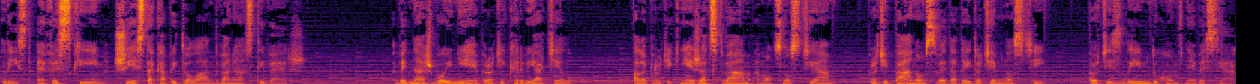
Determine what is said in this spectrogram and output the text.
List Efeským, 6. kapitola, 12. verš. Veď náš boj nie je proti krvi a telu, ale proti kniežatstvám a mocnostiam, proti pánom sveta tejto temnosti, proti zlým duchom v nebesiach.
